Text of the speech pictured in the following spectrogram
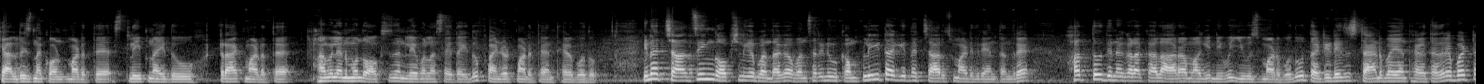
ಕ್ಯಾಲರೀಸ್ನ ಕೌಂಟ್ ಮಾಡುತ್ತೆ ಸ್ಲೀಪ್ನ ಇದು ಟ್ರ್ಯಾಕ್ ಮಾಡುತ್ತೆ. ಆಮೇಲೆ ನಮ್ಮೊಂದು ಆಕ್ಸಿಜನ್ ಲೆವೆಲ್ನ ಸಹಿತ ಇದು ಫೈಂಡ್ ಔಟ್ ಮಾಡುತ್ತೆ ಅಂತ ಹೇಳ್ಬೋದು. ಇನ್ನು ಚಾರ್ಜಿಂಗ್ ಆಪ್ಷನ್ಗೆ ಬಂದಾಗ ಒಂದ್ಸರಿ ನೀವು ಕಂಪ್ಲೀಟಾಗಿ ಇದನ್ನ ಚಾರ್ಜ್ ಮಾಡಿದ್ರಿ ಅಂತಂದರೆ ಹತ್ತು ದಿನಗಳ ಕಾಲ ಆರಾಮಾಗಿ ನೀವು ಯೂಸ್ ಮಾಡ್ಬೋದು. ತರ್ಟಿ ಡೇಸ್ ಸ್ಟ್ಯಾಂಡ್ ಬೈ ಅಂತ ಹೇಳ್ತಾ ಇದ್ದಾರೆ ಬಟ್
